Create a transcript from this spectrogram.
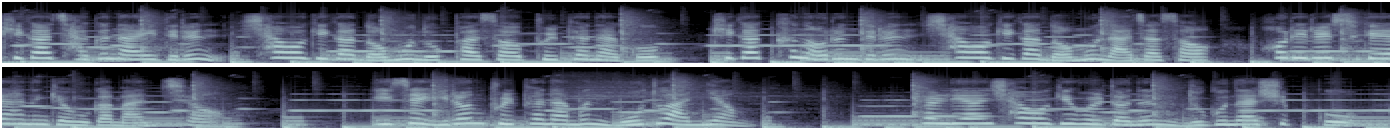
키가 작은 아이들은 샤워기가 너무 높아서 불편하고 키가 큰 어른들은 샤워기가 너무 낮아서 허리를 숙여야 하는 경우가 많죠. 이제 이런 불편함은 모두 안녕. 편리한 샤워기 홀더는 누구나 쉽고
